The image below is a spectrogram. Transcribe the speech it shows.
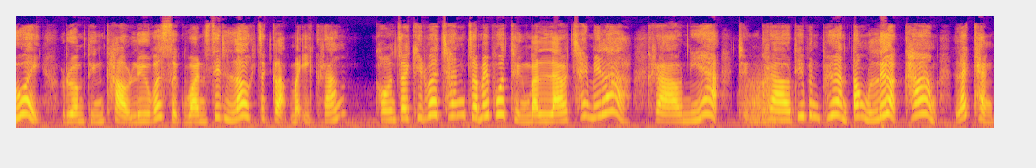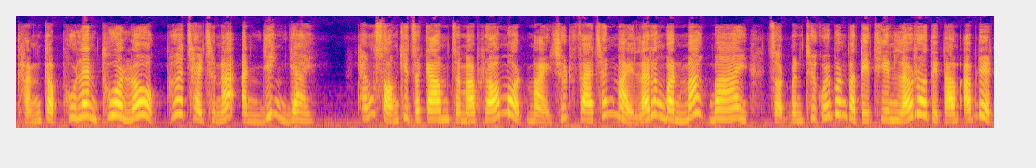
ด้วย รวมถึงข่าวลือว่าศึกวันสิ้นโลกจะกลับมาอีกครั้ง คงจะคิดว่าฉันจะไม่พูดถึงมันแล้วใช่ไหมล่ะ คราวนี้ถึงคราวที่เพื่อนๆต้องเลือกข้าง และแข่งขันกับผู้เล่นทั่วโลก เพื่อชัยชนะอันยิ่งใหญ่ ทั้งสองกิจกรรมจะมาพร้อมหมดใหม่ชุดแฟชั่นใหม่และรางวัลมากมาย จดบันทึกไว้บนปฏิทินแล้วรอติดตามอัปเดต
